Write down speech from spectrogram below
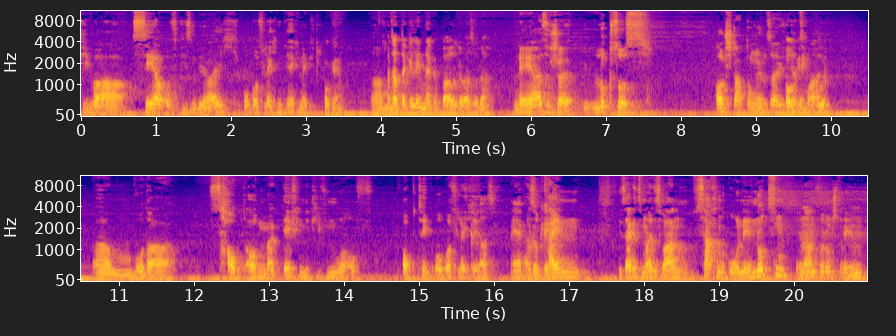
Die war sehr auf diesem Bereich Oberflächentechnik. okay. Ähm, Also habt ihr Geländer gebaut oder was, oder? nee, also schon Luxus-Ausstattungen, sage ich Okay, jetzt mal. cool. Ähm, wo da das Hauptaugenmerk definitiv nur auf Optik, Oberfläche. Krass. Ja, gut, also okay. kein, ich sage jetzt mal, das waren Sachen ohne Nutzen, in Mhm. Anführungsstrichen, Mhm.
